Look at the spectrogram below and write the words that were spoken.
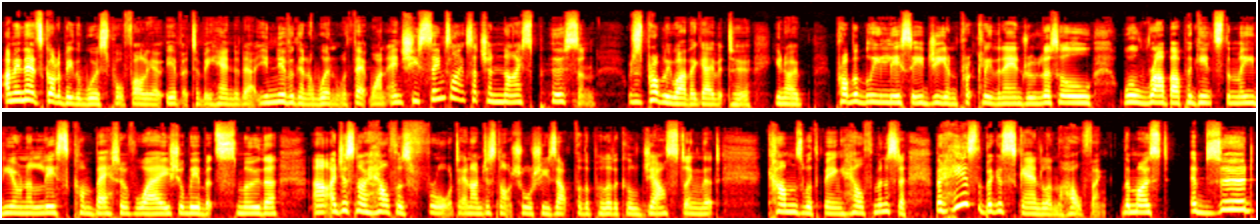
I mean, that's got to be the worst portfolio ever to be handed out. You're never going to win with that one. And she seems like such a nice person, which is probably why they gave it to her. You know, probably less edgy and prickly than Andrew Little, will rub up against the media in a less combative way. She'll be a bit smoother. Uh, I just know health is fraught, and I'm just not sure she's up for the political jousting that comes with being health minister. But here's the biggest scandal in the whole thing the most absurd,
